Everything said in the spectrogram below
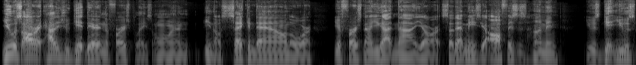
You was already. How did you get there in the first place? On you know second down or your first down, you got nine yards. So that means your offense is humming. You was get you was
